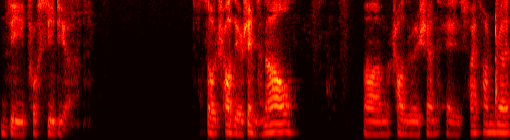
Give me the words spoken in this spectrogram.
the procedure. So trial duration is now, um, trial duration is 500.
